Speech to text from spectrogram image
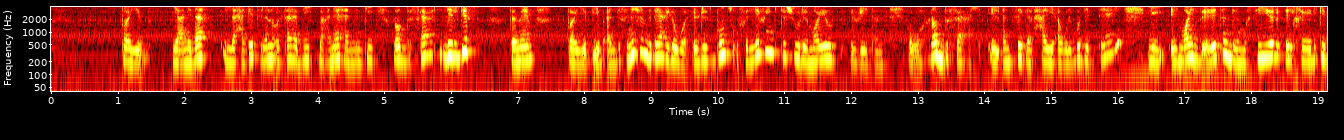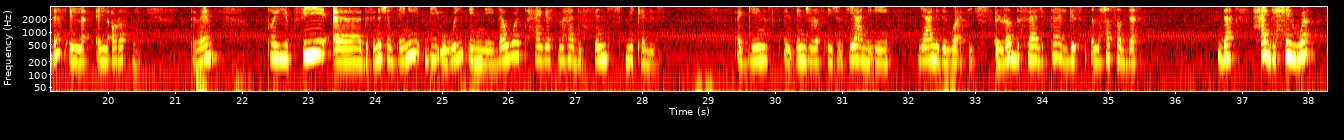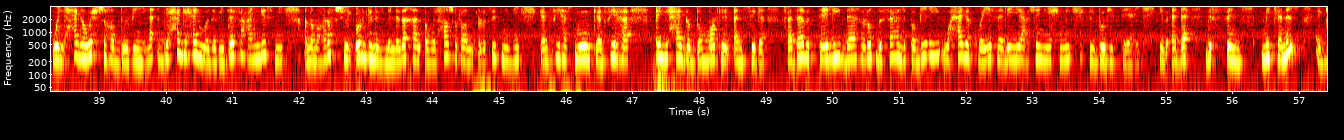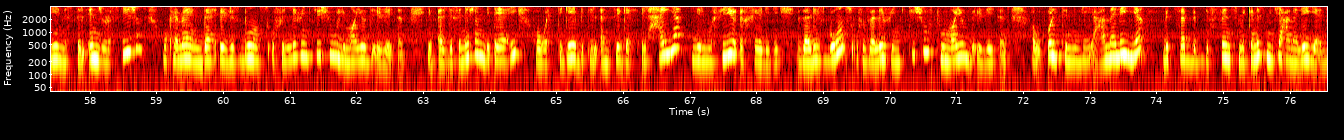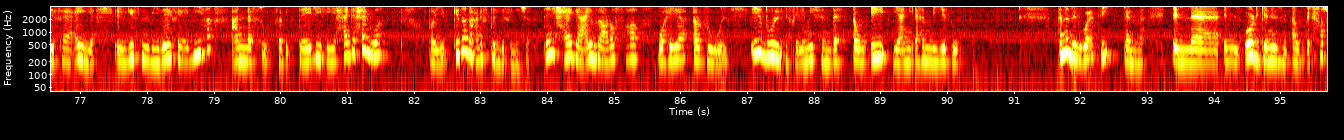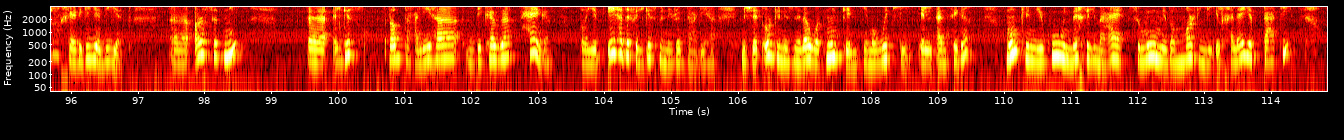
طيب يعني ده الحاجات اللي أنا قلتها دي معناها إن دي رد فعل للجسم. تمام؟ طيب يبقى ال definition بتاعي هو ال response of ال living tissue لل mild irritant هو رد فعل الأنسجة الحية أو ال body بتاعي لل mild irritant المثير الخارجي ده اللي قرصني. تمام؟ طيب في definition uh, تاني بيقول إن دوت حاجة اسمها defense mechanism against ال injurious agent يعني إيه؟ يعني دلوقتي الرد فعل بتاع الجسم اللي حصل ده ده حاجة حلوة ولا حاجة وحشة هتضرني لا دي حاجة حلوة ده بيدافع عن جسمي. أنا معرفش ال organism اللي دخل أو الحشرة اللي قرصتني دي كان فيها سموم كان فيها أي حاجة تدمر لي الأنسجة. فده بالتالي ده رد فعل طبيعي وحاجة كويسة ليا عشان يحمي ال body بتاعي. يبقى ده defense mechanism against ال injurious agent وكمان ده ال response of ال living tissue ل mild irritant يبقى ال definition بتاعي هو استجابة الأنسجة الحية للمثير الخارجي. The response of the living tissue to mild irritant أو قلت ان دي عملية بتسبب defense mechanism دي عملية دفاعية الجسم بيدافع بيها عن نفسه فبالتالي هي حاجة حلوة. طيب كده أنا عرفت ال definition. تاني حاجة عايزة أعرفها وهي ال role. إيه دور ال inflammation ده؟ أو إيه يعني أهميته؟ أنا دلوقتي لما ال organism أو الحشرة الخارجية ديت قرصتني الجسم رد عليها بكذا حاجة. طيب إيه هدف الجسم ان يرد عليها؟ مش ال organism دوت ممكن يموت لي الأنسجة؟ ممكن يكون داخل معاه سموم يدمر لي الخلايا بتاعتي؟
